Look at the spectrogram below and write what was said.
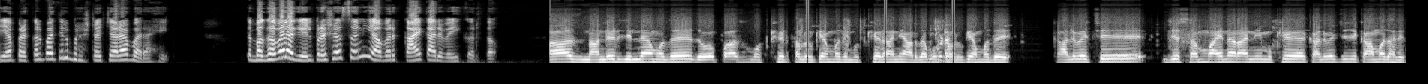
या प्रकल्पातील भ्रष्टाचारावर आहे. तर बघावं लागेल प्रशासन यावर काय कारवाई करतं? आज नांदेड जिल्ह्यामध्ये जवळपास मुदखेड तालुक्यामध्ये मुदखेड आणि अर्धापूर तालुक्यामध्ये कालव्याचे जे सब मायनर आणि मुख्य कालव्याचे जे कामं झालेत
